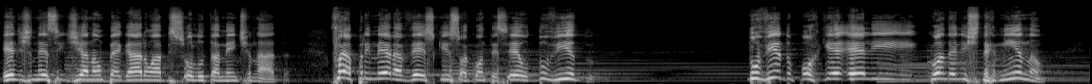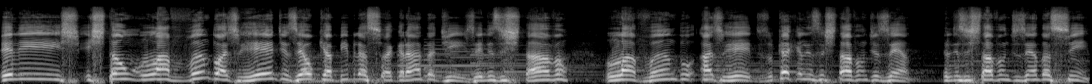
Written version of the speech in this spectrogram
eles nesse dia não pegaram absolutamente nada. Foi a primeira vez que isso aconteceu? Duvido. Duvido porque ele, quando eles terminam, eles estão lavando as redes, é o que a Bíblia Sagrada diz. Eles estavam lavando as redes. O que é que eles estavam dizendo? Eles estavam dizendo assim:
